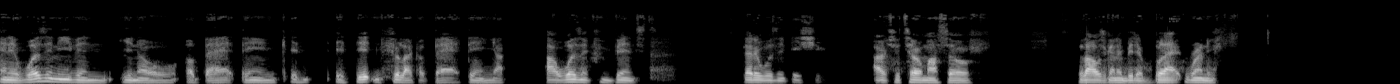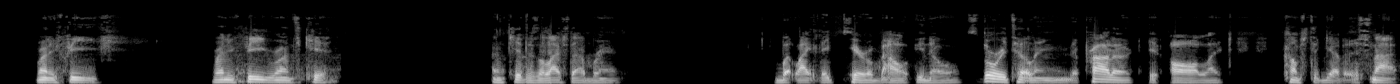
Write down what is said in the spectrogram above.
And it wasn't even, you know, a bad thing. It, it didn't feel like a bad thing. I, I wasn't convinced that it was an issue. I used to tell myself that I was going to be the black Ronnie, Ronnie Fieg. Ronnie Fieg runs Kith. And Kith is a lifestyle brand but like they care about, you know, storytelling, the product, it all like comes together. It's not,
